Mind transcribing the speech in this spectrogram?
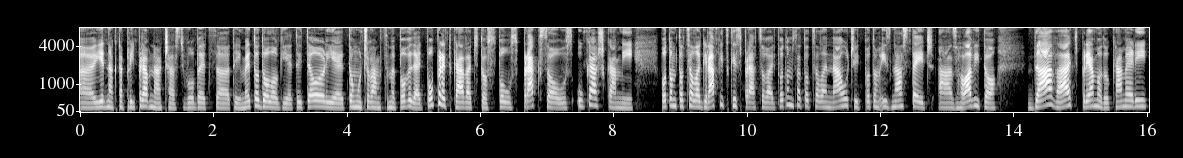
jednak tá prípravná časť vôbec e, tej metodológie, tej teórie, tomu, čo vám chceme povedať, popredkávať to spolu s praxou, s ukážkami, potom to celé graficky spracovať, potom sa to celé naučiť, potom ísť na stage a z hlavy to dávať priamo do kamery.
